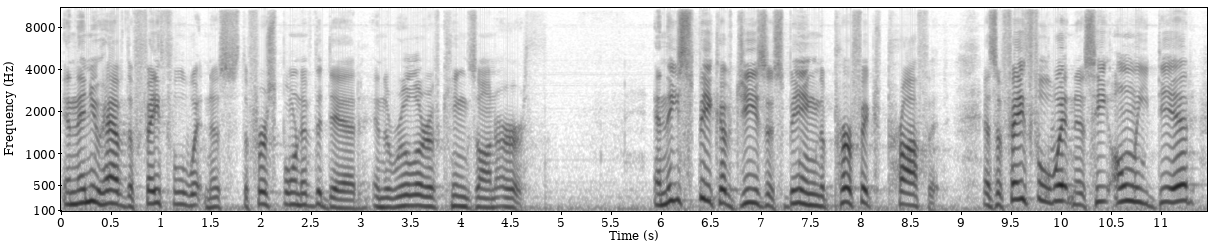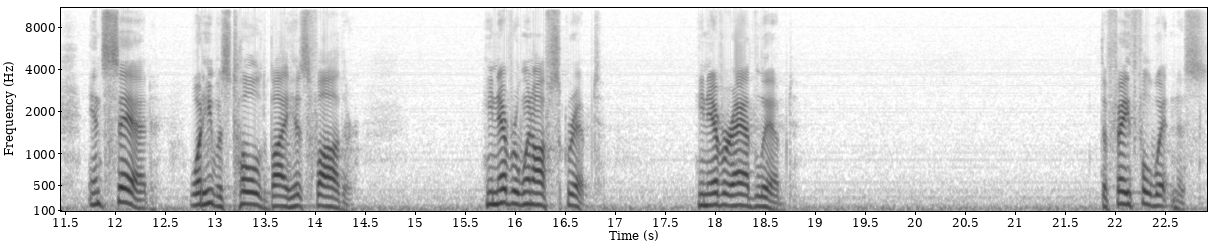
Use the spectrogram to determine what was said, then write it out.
And then you have the faithful witness, the firstborn of the dead, and the ruler of kings on earth. And these speak of Jesus being the perfect prophet. As a faithful witness, he only did and said what he was told by his Father. He never went off script, he never ad libbed. The faithful witness,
